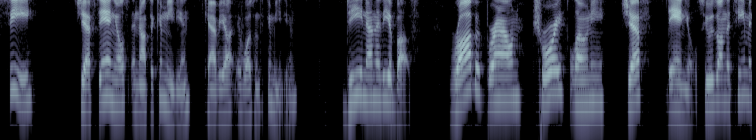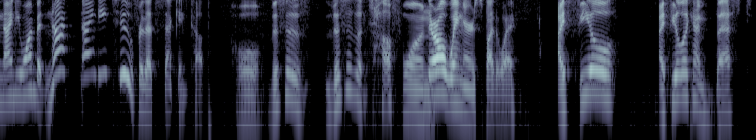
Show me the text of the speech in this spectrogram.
C. Jeff Daniels, and not the comedian. Caveat: It wasn't the comedian. D. None of the above. Rob Brown, Troy Loney, Jeff Daniels, who was on the team in 91 but not 92 for that second cup. Oh, this is this is a tough one. They're all wingers, by the way. I feel I feel like I'm best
